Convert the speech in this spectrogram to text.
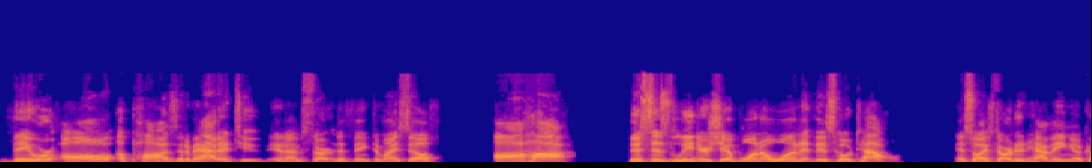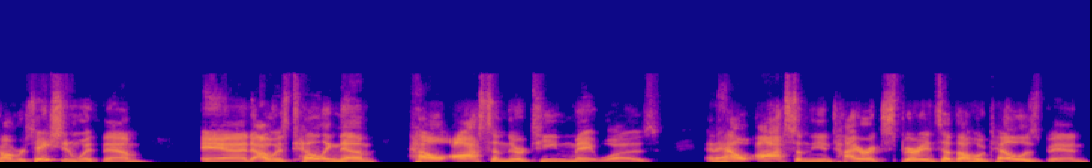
they were all a positive attitude. And I'm starting to think to myself, aha, this is leadership 101 at this hotel. And so I started having a conversation with them and I was telling them how awesome their teammate was and how awesome the entire experience at the hotel has been.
